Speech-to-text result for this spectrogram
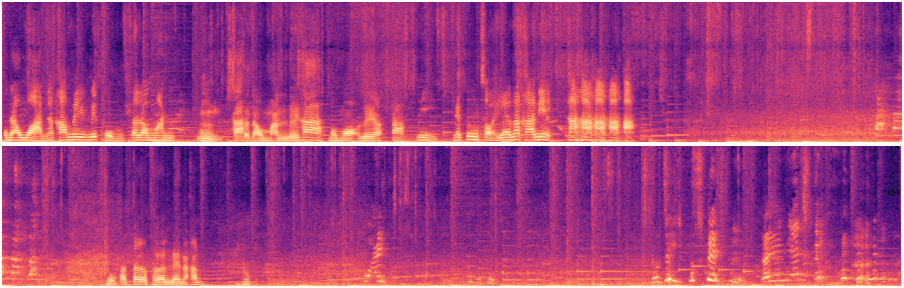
สะเดาหวานนะคะ ไม่ไม่ขมสะเดามัน อืมค่ะสะเดามันเลยค่ะเหมาะๆเลยอะค่ะนี่แม่กุ้งสอยแล้วนะคะ นี่หมูพัตเตอร์เพลินเลยนะครับไว้ดูสิดูสิใจเย็นๆ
